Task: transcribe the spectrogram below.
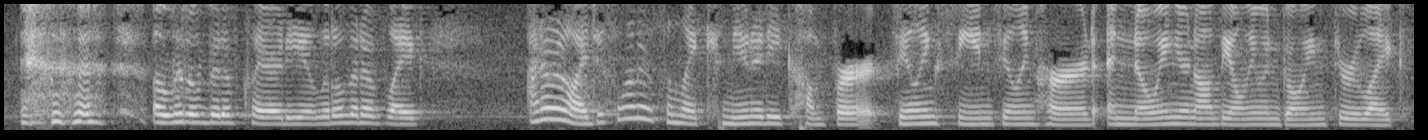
a little bit of clarity, a little bit of like I don't know, I just wanted some like community comfort, feeling seen, feeling heard, and knowing you're not the only one going through like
